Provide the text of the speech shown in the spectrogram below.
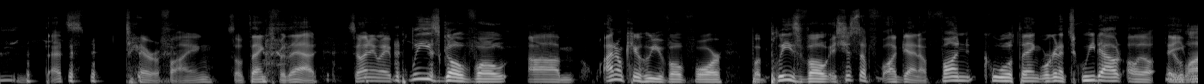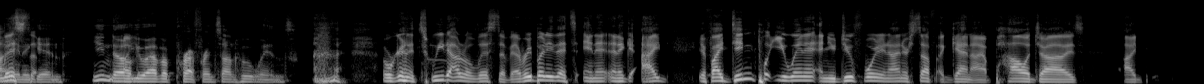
Mm, That's terrifying. So thanks for that. So anyway, please go vote. Um, I don't care who you vote for, but please vote. It's just a again a fun, cool thing. We're gonna tweet out a, a list. Of, again. You know of- you have a preference on who wins. we're gonna tweet out a list of everybody that's in it. And again, I if I didn't put you in it and you do 49er stuff, again, I apologize. I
